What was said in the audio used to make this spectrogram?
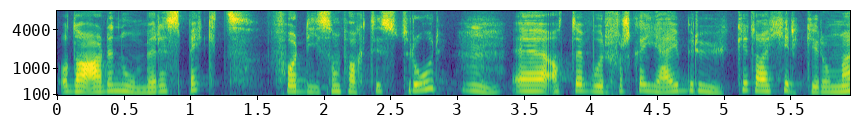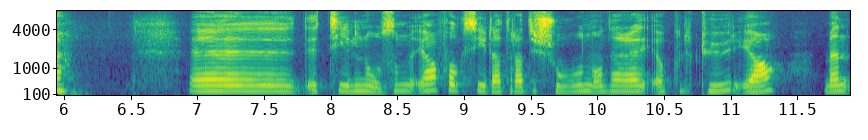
Og da er det noe med respekt for de som faktisk tror. Eh, at eh, hvorfor skal jeg bruke da kirkerommet eh, til noe som Ja, folk sier det er tradisjon og, det er, og kultur. Ja. Men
